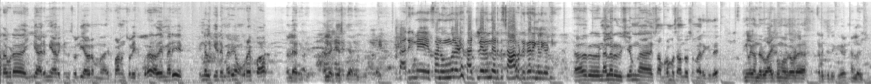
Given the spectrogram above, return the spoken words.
அதை விட இங்கே அருமையாக இருக்குன்னு சொல்லி அவரும் இருப்பான்னு சொல்லிட்டு போகிறார் அதே மாதிரி எங்களுக்கு ஏற்ற மாதிரி உரைப்பா நல்லா இருக்குது நல்ல டேஸ்டியாக இருக்குது இப்ப அதுக்குமே இர்ஃபான் உங்களுடைய தட்டுல இருந்து எடுத்து சாப்பிட்டுருக்காரு எங்களுக்கு எப்படி? ஒரு நல்ல ஒரு விஷயம். ரொம்ப சந்தோஷமா இருக்குது. எங்களுக்கு அந்த ஒரு வாய்ப்பும் அவரோட கிடைச்சிருக்கு. நல்ல விஷயம்.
